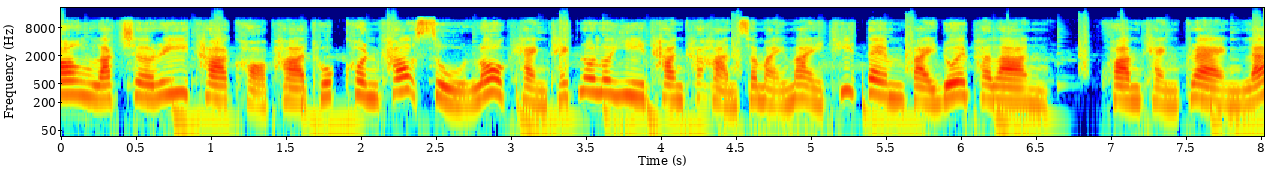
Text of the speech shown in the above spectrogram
ช่อง Luxury Car ขอพาทุกคนเข้าสู่โลกแห่งเทคโนโลยีทางทหารสมัยใหม่ที่เต็มไปด้วยพลัง ความแข็งแกร่งและ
